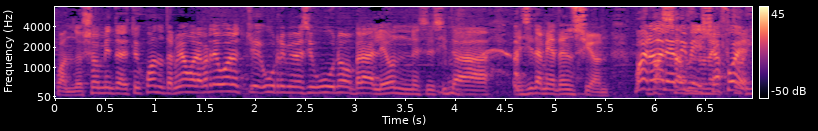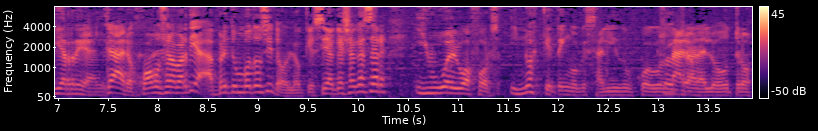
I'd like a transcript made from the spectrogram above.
cuando yo mientras estoy jugando terminamos la partida, bueno, che, uh, Remy me dice, uh, no, pará, León necesita, necesita mi atención. Bueno, dale, Remy, ya fue. real. Claro, jugamos una partida, aprieto un botoncito, lo que sea que haya que hacer, y vuelvo a Forza. Y no es que tengo que salir de un juego y Claro. entrar al otro,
